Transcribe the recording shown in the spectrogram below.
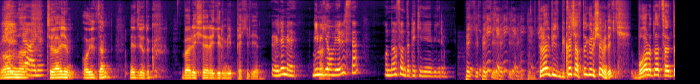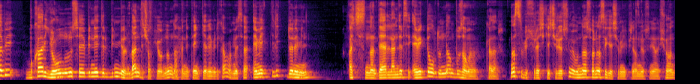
Vallahi Yani. Tülay'cığım o yüzden ne diyorduk? Böyle işlere girmeyip peki diyelim. Öyle mi? Bir milyon verirsen ondan sonra da peki diyebilirim. Peki peki. Tülay biz birkaç hafta görüşemedik. Bu arada sen tabii bu kadar yoğunluğunun sebebi nedir bilmiyorum. Ben de çok yoğundum da hani denk gelemedik ama mesela emeklilik dönemin açısından değerlendirirsek emekli olduğundan bu zamana kadar nasıl bir süreç geçiriyorsun ve bundan sonra nasıl geçirmeyi planlıyorsun yani şu an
